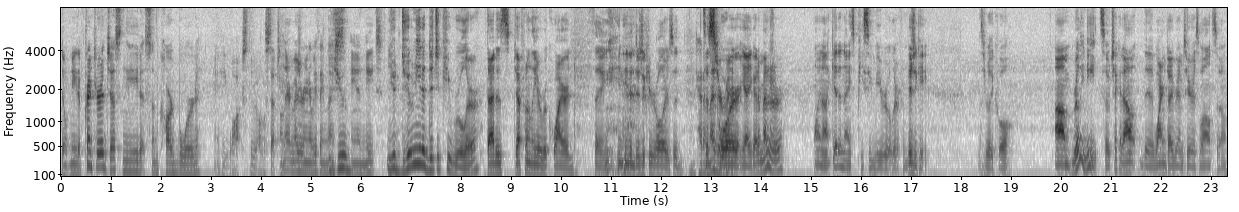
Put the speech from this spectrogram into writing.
Don't need a printer, just need some cardboard. And he walks through all the steps on there, measuring everything nice you, and neat. You do need a DigiKey ruler. That is definitely a required thing. You need a DigiKey ruler to, to measure, score. Right? Yeah, you got to measure. Why not get a nice PCB ruler from DigiKey? This is really cool. Um, really neat. So check it out. The wiring diagrams here as well. So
